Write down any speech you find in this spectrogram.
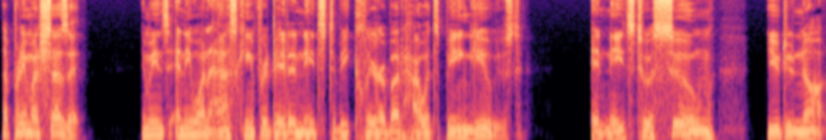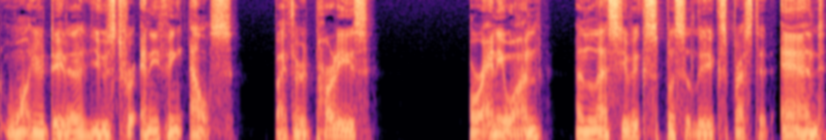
That pretty much says it. It means anyone asking for data needs to be clear about how it's being used. It needs to assume you do not want your data used for anything else by third parties or anyone unless you've explicitly expressed it. And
